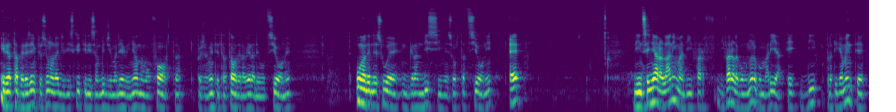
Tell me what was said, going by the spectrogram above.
In realtà, per esempio, se uno legge gli scritti di San Luigi Maria Grignon de Montfort, precisamente il Trattato della vera devozione, una delle sue grandissime esortazioni è di insegnare all'anima di, far, di fare la comunione con Maria e di praticamente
